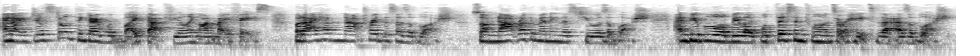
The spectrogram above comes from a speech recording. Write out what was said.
and I just don't think I would like that feeling on my face. But I have not tried this as a blush. So I'm not recommending this to you as a blush. And people will be like, well, this influencer hates that as a blush.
